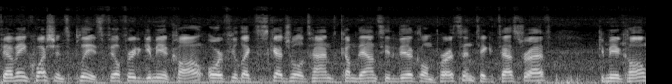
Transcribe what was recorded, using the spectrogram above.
If you have any questions, please feel free to give me a call, or if you'd like to schedule a time to come down, see the vehicle in person, take a test drive, give me a call,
